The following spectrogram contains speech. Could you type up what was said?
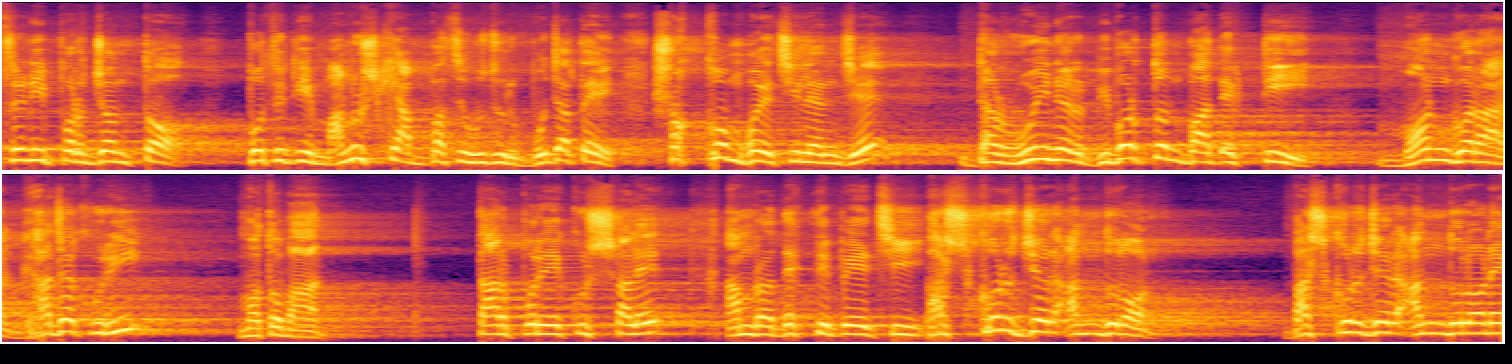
শ্রেণি পর্যন্ত প্রতিটি মানুষকে আব্বাসি হুজুর বোঝাতে সক্ষম হয়েছিলেন যে ডারউইনের বিবর্তনবাদ একটি মন গড়া গাজাকুরি মতবাদ। তারপরে একুশ সালে আমরা দেখতে পেয়েছি ভাস্কর্যের আন্দোলন। ভাস্কর্যের আন্দোলনে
